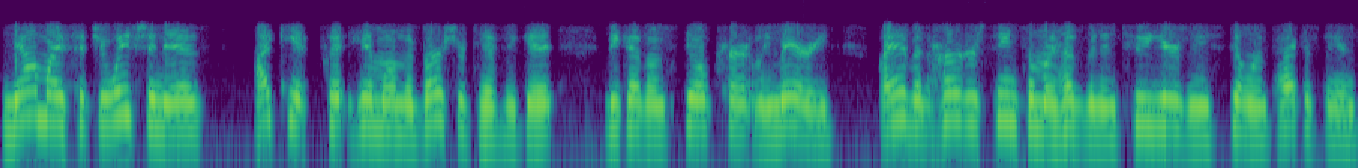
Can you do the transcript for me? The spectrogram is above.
Now my situation is I can't put him on the birth certificate because I'm still currently married. I haven't heard or seen from my husband in two years, and he's still in Pakistan.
